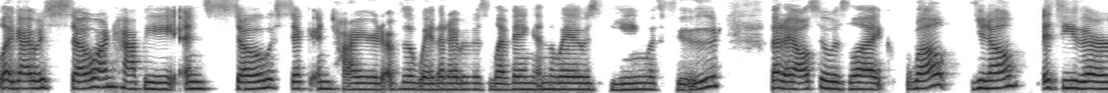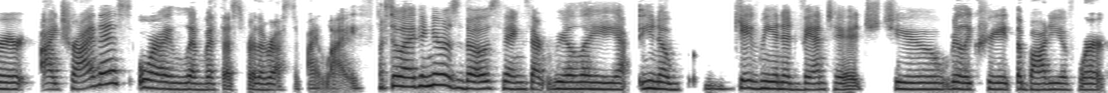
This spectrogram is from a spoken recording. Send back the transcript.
Like I was so unhappy and so sick and tired of the way that I was living and the way I was being with food that I also was like, well, you know, it's either I try this or I live with this for the rest of my life. So I think it was those things that really, you know, gave me an advantage to really create the body of work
